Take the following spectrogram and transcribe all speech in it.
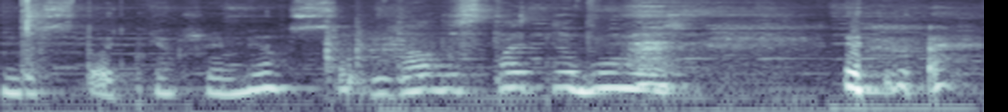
достатньо вже м'яса. Да, достатньо думаєш.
